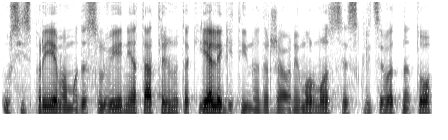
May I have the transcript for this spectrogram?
vsi sprejemamo, da Slovenija ta trenutek je legitimna država. Ne moramo se sklicevati na to,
